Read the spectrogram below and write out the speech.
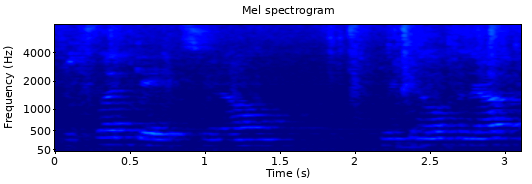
the floodgates, you know, we can open up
